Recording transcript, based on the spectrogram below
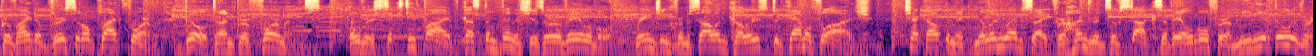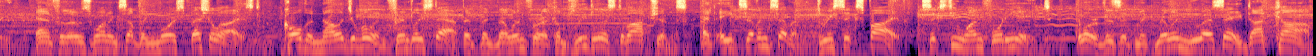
provide a versatile platform built on performance. Over 65 custom finishes are available, ranging from solid colors to camouflage. Check out the McMillan website for hundreds of stocks available for immediate delivery. And for those wanting something more specialized, call the knowledgeable and friendly staff at McMillan for a complete list of options at 877 365 6148 or visit McMillanUSA.com.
